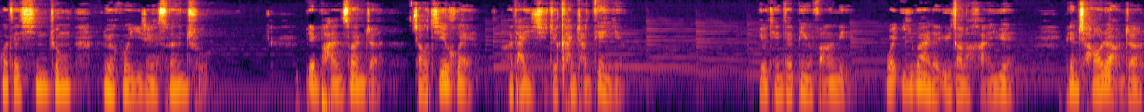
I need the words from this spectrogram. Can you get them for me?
我在心中掠过一阵酸楚，便盘算着找机会和他一起去看场电影。有天在病房里，我意外的遇到了韩月，便吵嚷着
